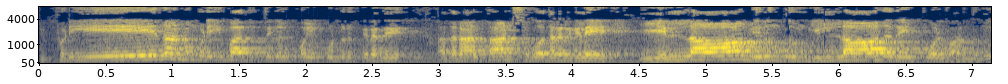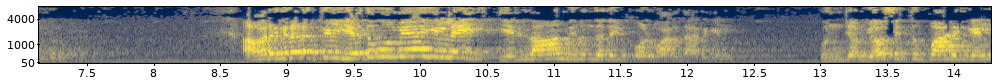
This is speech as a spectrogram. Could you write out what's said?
இப்படியே தான் நம்முடைய இபாதத்துகள் போய் கொண்டிருக்கிறது. அதனால் தான் சகோதரர்களே எல்லாம் இருந்தும் இல்லாததை போல் வாழ்ந்து கொண்டிருக்கிறது அவர்களிடத்தில் எதுவுமே இல்லை. எல்லாம் இருந்ததை போல் வாழ்ந்தார்கள். கொஞ்சம் யோசித்து பாருங்கள்.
